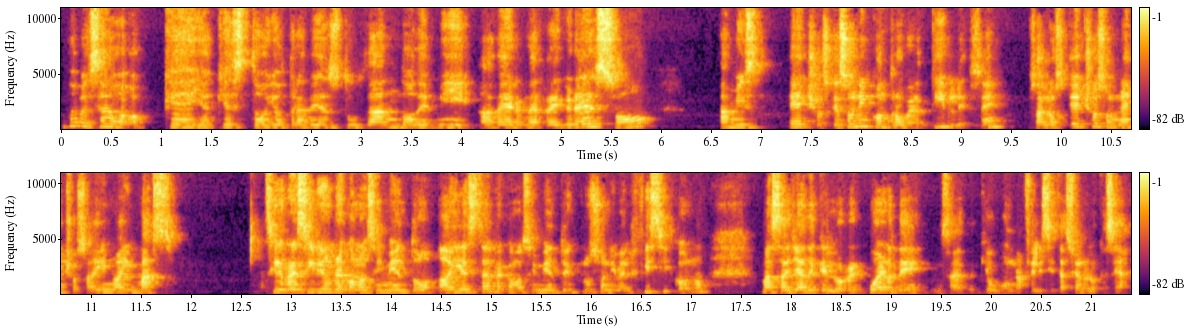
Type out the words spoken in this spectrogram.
voy a pensar, ok, aquí estoy otra vez dudando de mí. A ver, me regreso a mis hechos, que son incontrovertibles, ¿eh? O sea, los hechos son hechos, ahí no hay más. Si recibí un reconocimiento, ahí está el reconocimiento incluso a nivel físico, ¿no? Más allá de que lo recuerde, o sea, que hubo una felicitación o lo que sea.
